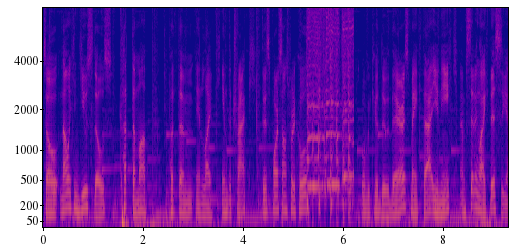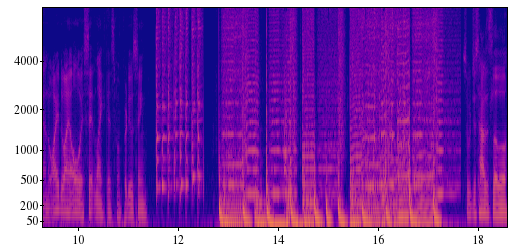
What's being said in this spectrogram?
So now we can use those, cut them up, put them in like in the track. This part sounds pretty cool. What we could do there is make that unique. I'm sitting like this again. Why do I always sit like this when producing? So we just have this little...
